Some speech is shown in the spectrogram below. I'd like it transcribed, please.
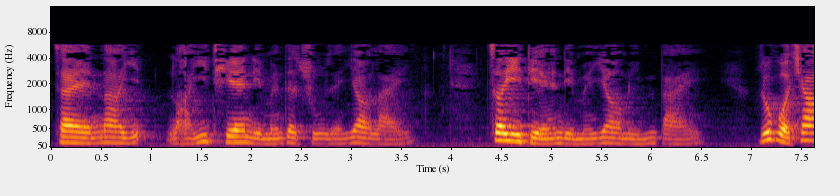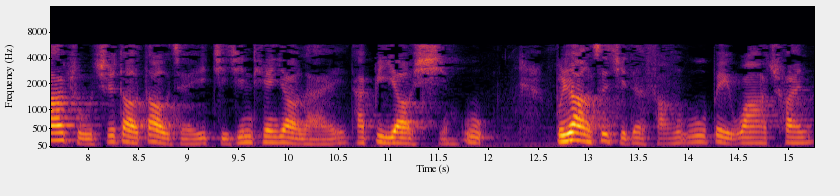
在那一哪一天你们的主人要来。这一点你们要明白。”如果家主知道盗贼即今天要来，他必要醒悟，不让自己的房屋被挖穿。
